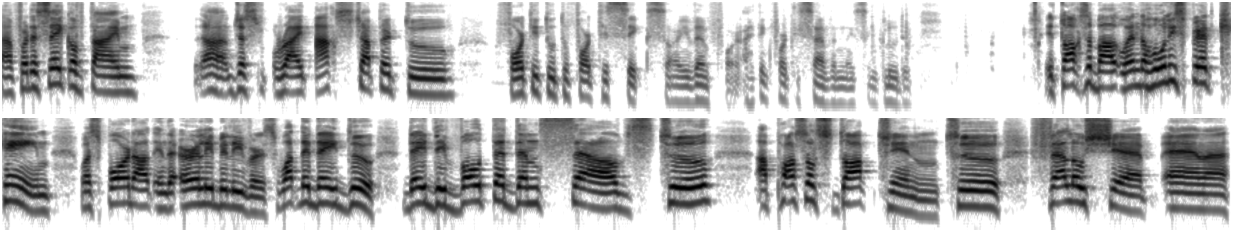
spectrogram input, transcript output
Uh, for the sake of time, uh, just write Acts chapter 2, 42 to 46, or even 4, I think 47 is included. It talks about when the Holy Spirit came, was poured out in the early believers. What did they do? They devoted themselves to apostles' doctrine, to fellowship, and uh,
